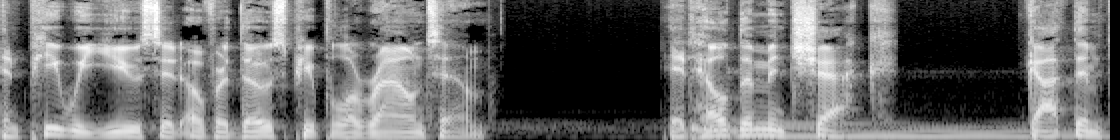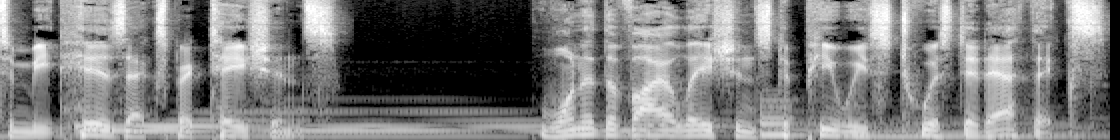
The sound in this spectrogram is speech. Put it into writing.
and Pee Wee used it over those people around him. It held them in check, got them to meet his expectations. One of the violations to Pee Wee's twisted ethics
